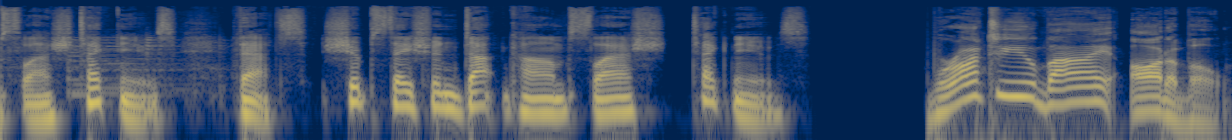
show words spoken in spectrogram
slash technews. That's shipstation.com slash tech news. Brought to you by Audible.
